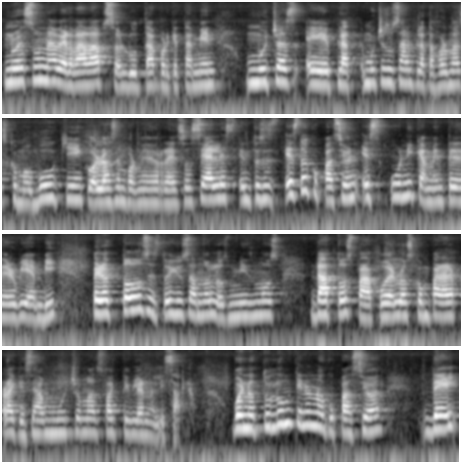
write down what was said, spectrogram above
no es una verdad absoluta porque también muchas, eh, muchos usan plataformas como Booking o lo hacen por medio de redes sociales. Entonces, esta ocupación es únicamente de Airbnb, pero todos estoy usando los mismos datos para poderlos comparar para que sea mucho más factible analizarlo. Bueno, Tulum tiene una ocupación del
